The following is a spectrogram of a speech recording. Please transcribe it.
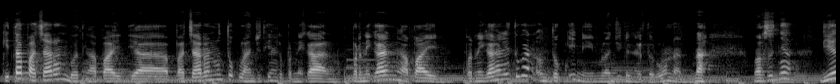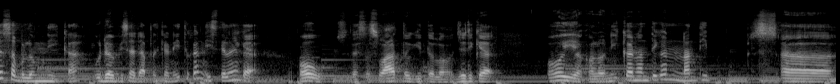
kita pacaran buat ngapain? Ya pacaran untuk melanjutkan ke pernikahan. Pernikahan ngapain? Pernikahan itu kan untuk ini melanjutkan keturunan. Nah, maksudnya dia sebelum nikah udah bisa dapatkan itu kan istilahnya kayak oh sudah sesuatu gitu loh. Jadi kayak oh iya kalau nikah nanti kan nanti uh,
